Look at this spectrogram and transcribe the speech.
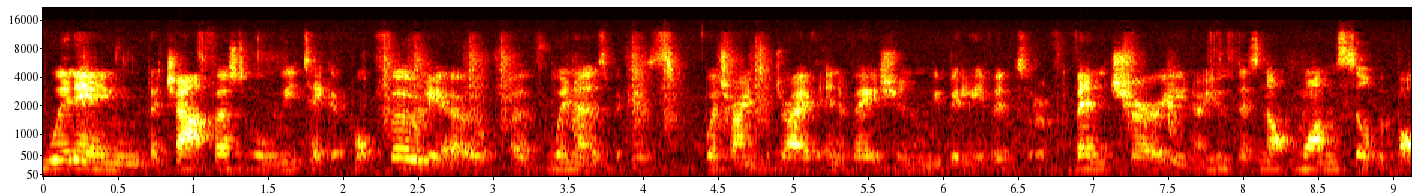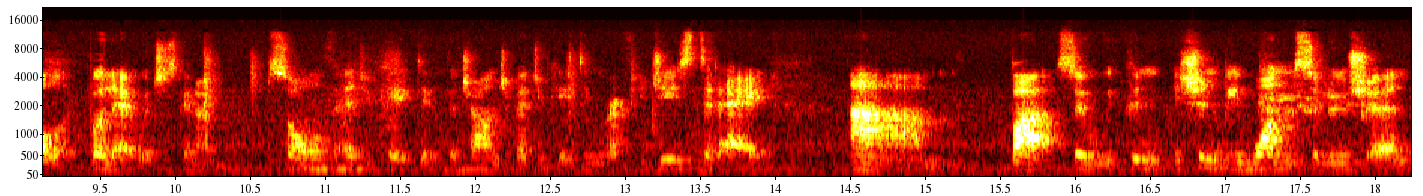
winning the chat first of all we take a portfolio of winners because we're trying to drive innovation and we believe in sort of venture you know you, there's not one silver bullet, bullet which is going to solve educating the challenge of educating refugees today. Um, but so we couldn't it shouldn't be one solution.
